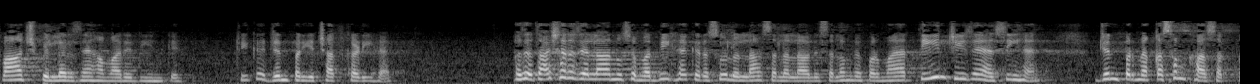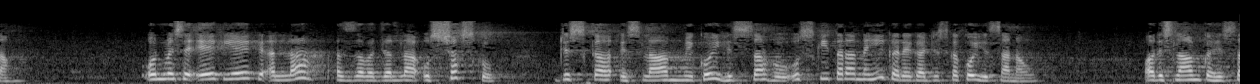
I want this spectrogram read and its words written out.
پانچ پلرز ہیں ہمارے دین کے۔ ٹھیک ہے؟ جن پر یہ چھت کھڑی ہے۔ حضرت عائشہ رضی اللہ عنہ سے مربی ہے کہ رسول اللہ صلی اللہ علیہ وسلم نے فرمایا، تین چیزیں ایسی ہیں جن پر میں قسم کھا سکتا ہوں۔ ان میں سے ایک یہ کہ اللہ عز و جل اس شخص کو جس کا اسلام میں کوئی حصہ ہو، اس کی طرح نہیں کرے گا جس کا کوئی حصہ نہ ہو۔ اور اسلام کا حصہ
